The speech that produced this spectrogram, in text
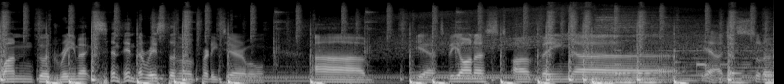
one good remix, and then the rest of them are pretty terrible. Um, yeah, to be honest, I've been, uh, yeah, I just sort of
